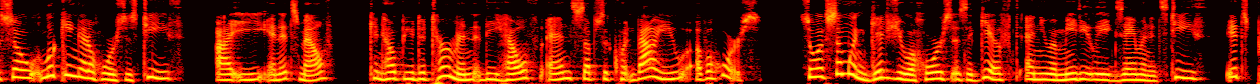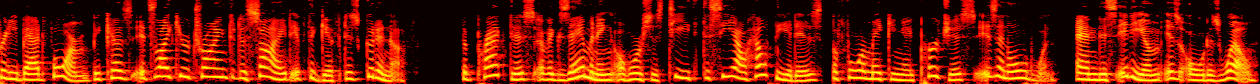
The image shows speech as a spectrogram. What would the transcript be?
so looking at a horse's teeth, i.e., in its mouth, can help you determine the health and subsequent value of a horse. So, if someone gives you a horse as a gift and you immediately examine its teeth, it's pretty bad form because it's like you're trying to decide if the gift is good enough. The practice of examining a horse's teeth to see how healthy it is before making a purchase is an old one, and this idiom is old as well.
